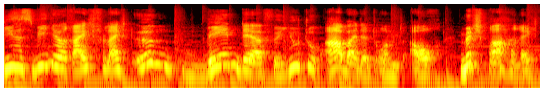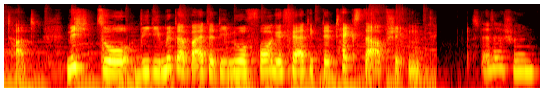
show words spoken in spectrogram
dieses Video erreicht vielleicht irgendwen, der für YouTube arbeitet und auch Mitspracherecht hat. Nicht so wie die Mitarbeiter, die nur vorgefertigte Texte abschicken. Das wäre sehr schön.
